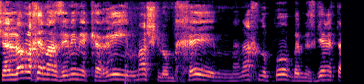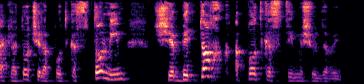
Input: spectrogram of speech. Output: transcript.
שלום לכם מאזינים יקרים, מה שלומכם? אנחנו פה במסגרת ההקלטות של הפודקסטונים שבתוך הפודקאסטים משודרים.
